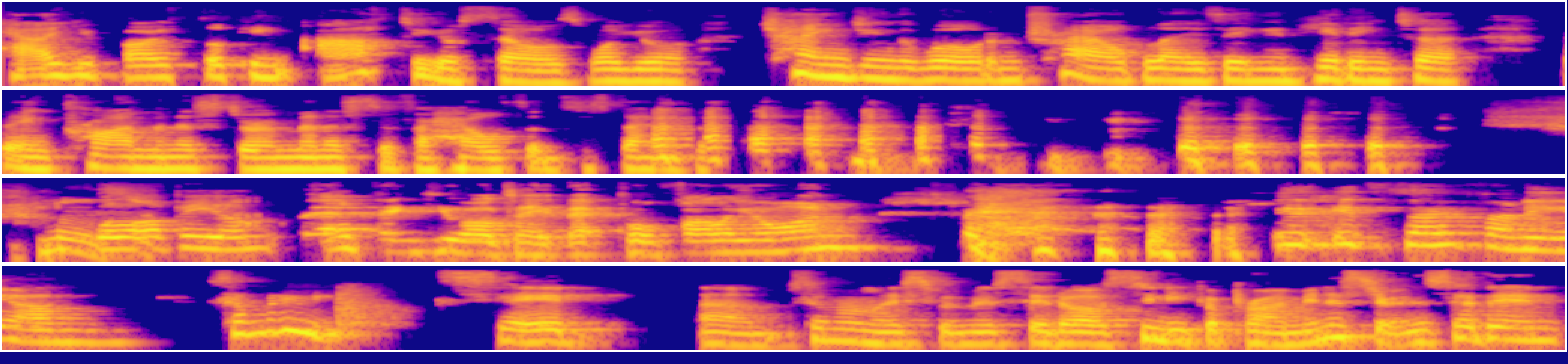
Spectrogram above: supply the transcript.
How are you both looking after yourselves while you're changing the world and trailblazing and heading to being Prime Minister and Minister for Health and Sustainability? well, I'll be on. Thank you. I'll take that portfolio on. it, it's so funny. Um, somebody said, um, some of my swimmers said, "Oh, Cyndi for Prime Minister," and so then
